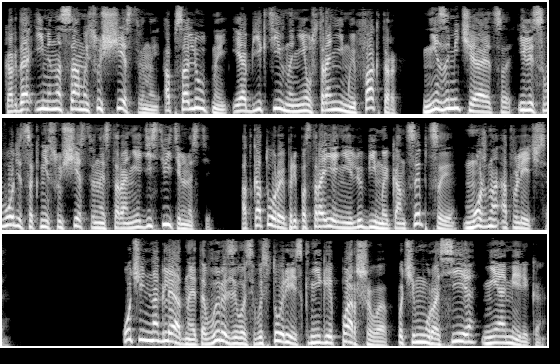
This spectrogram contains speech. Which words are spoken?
когда именно самый существенный, абсолютный и объективно неустранимый фактор не замечается или сводится к несущественной стороне действительности, от которой при построении любимой концепции можно отвлечься. Очень наглядно это выразилось в истории с книгой Паршева «Почему Россия не Америка».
